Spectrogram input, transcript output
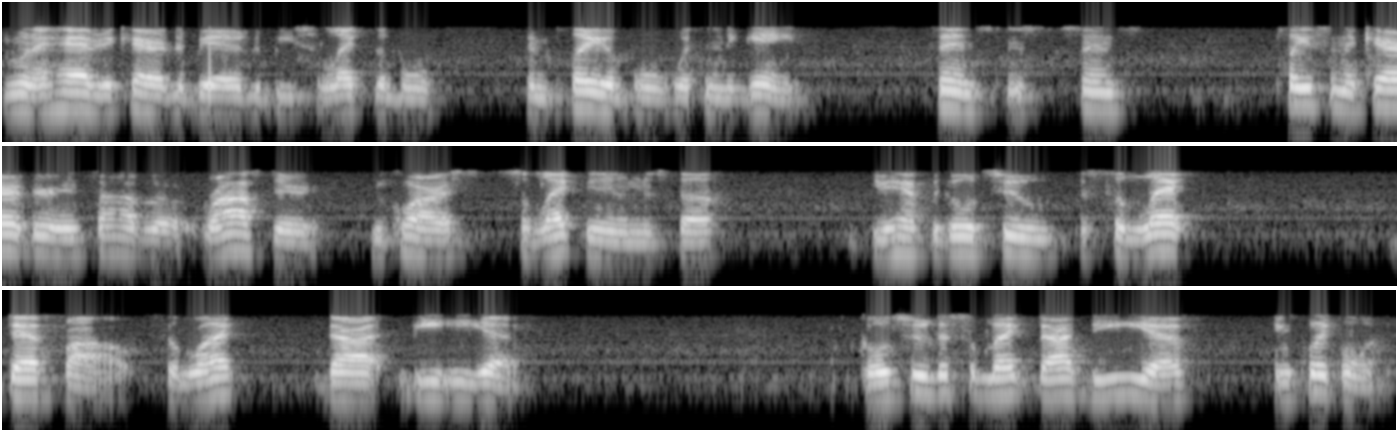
you want to have your character be able to be selectable and playable within the game. Since since placing the character inside of a roster requires selecting them and stuff, you have to go to the select def file, select.def. Go to the select.def and click on it.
